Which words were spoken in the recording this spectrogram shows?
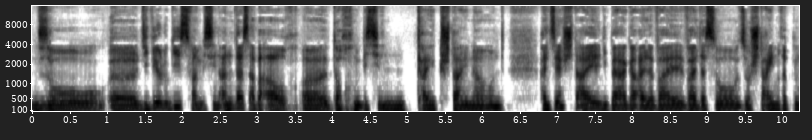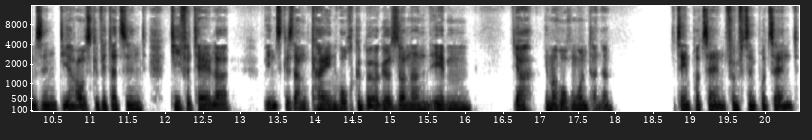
So, äh, die Geologie ist zwar ein bisschen anders, aber auch äh, doch ein bisschen Kalksteine und halt sehr steil die Berge alle, weil weil das so so Steinrippen sind, die herausgewittert sind, tiefe Täler. Insgesamt kein Hochgebirge, sondern eben ja, immer hoch und runter, ne? 10 Prozent, 15 Prozent.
